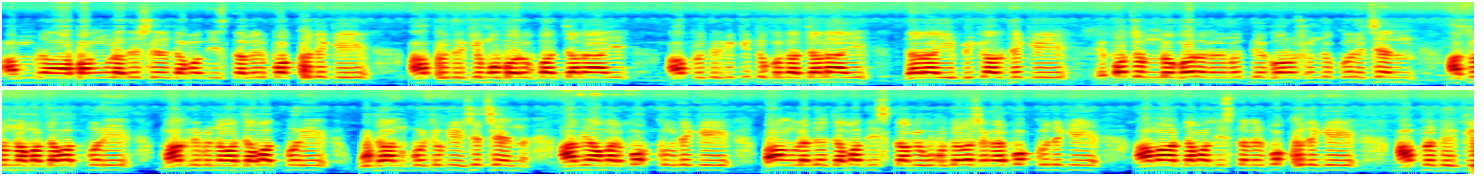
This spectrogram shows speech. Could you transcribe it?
আমরা বাংলাদেশের জামাত ইসলামের পক্ষ থেকে আপনাদেরকে মোবারকবাদ জানাই, আপনাদেরকে কৃতজ্ঞতা জানাই। যারা এই বিকাল থেকে এ প্রচণ্ড গরমের মধ্যে গণসংযোগ করেছেন আসন নামাজ জামাত পরে মাগরিবের নামাজ জামাত পরে উঠান বৈঠকে এসেছেন, আমি আমার পক্ষ থেকে, বাংলাদেশ জামাত ইসলামী উপজেলা শাখার পক্ষ থেকে, আমার জামাত ইসলামের পক্ষ থেকে আপনাদেরকে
